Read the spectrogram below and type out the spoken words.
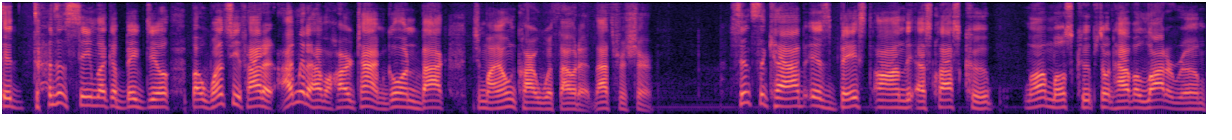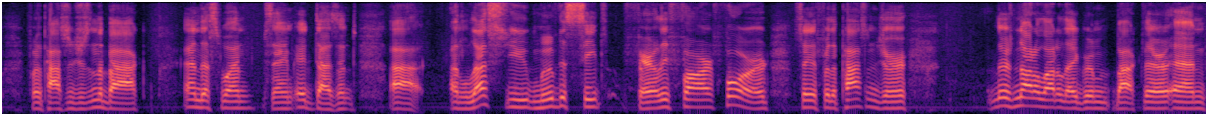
It doesn't seem like a big deal, but once you've had it, I'm gonna have a hard time going back to my own car without it, that's for sure. Since the cab is based on the S-Class Coupe, well, most coupes don't have a lot of room for the passengers in the back, and this one, same, it doesn't. Uh, unless you move the seat fairly far forward, say for the passenger, there's not a lot of legroom back there, and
